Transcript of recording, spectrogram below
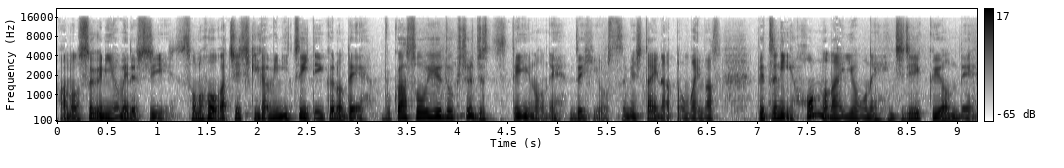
あの、すぐに読めるし、その方が知識が身についていくので、僕はそういう読書術っていうのをね、ぜひお勧めしたいなと思います。別に本の内容をね、一字一句読んで、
